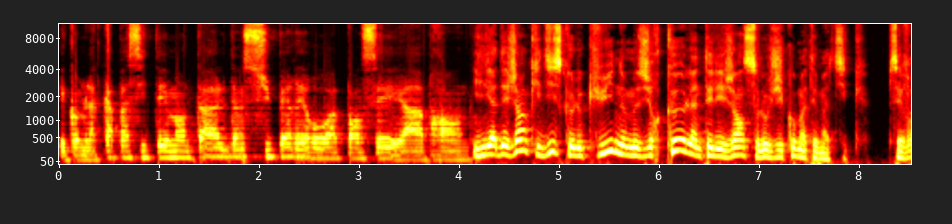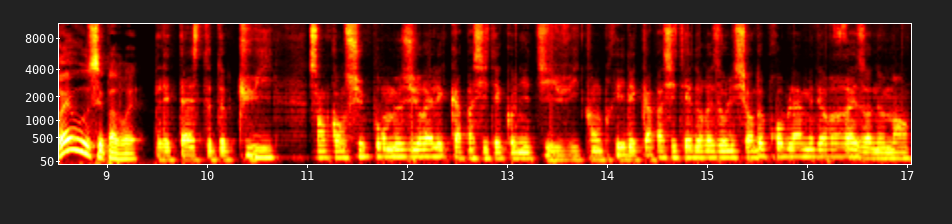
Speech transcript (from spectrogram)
est comme la capacité mentale d'un super-héros à penser et à apprendre. Il y a des gens qui disent que le QI ne mesure que l'intelligence logico-mathématique. C'est vrai ou c'est pas vrai? Les tests de QI sont conçus pour mesurer les capacités cognitives, y compris les capacités de résolution de problèmes et de raisonnement.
